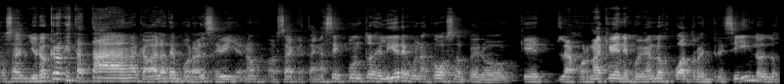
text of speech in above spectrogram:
o sea, yo no creo que está tan acabada la temporada del Sevilla, ¿no? O sea, que están a seis puntos de líder es una cosa, pero que la jornada que viene juegan los cuatro entre sí, los,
